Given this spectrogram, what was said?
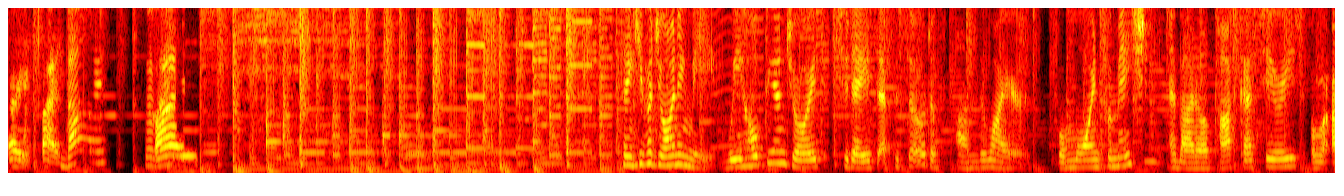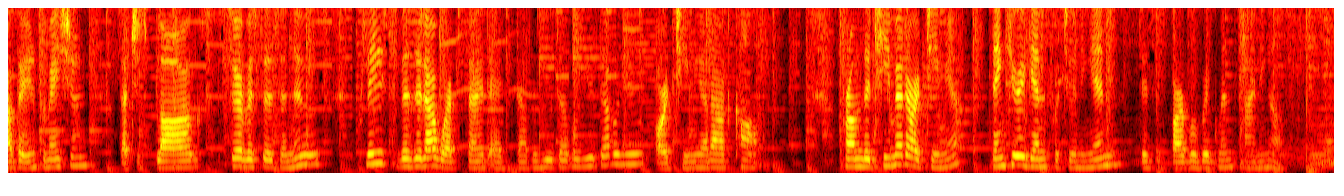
All right, bye. Bye. Bye. Bye. Thank you for joining me. We hope you enjoyed today's episode of On the Wire. For more information about our podcast series or other information, such as blogs, services, and news, please visit our website at www.artemia.com. From the team at Artemia, thank you again for tuning in. This is Barbara Brickman signing off.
